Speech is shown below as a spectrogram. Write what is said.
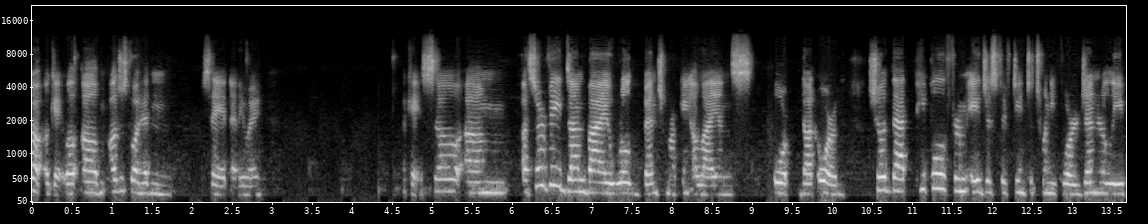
Oh, okay. Well, um, I'll just go ahead and say it anyway. Okay, so um, a survey done by World Benchmarking Alliance or, .org showed that people from ages 15 to 24 generally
